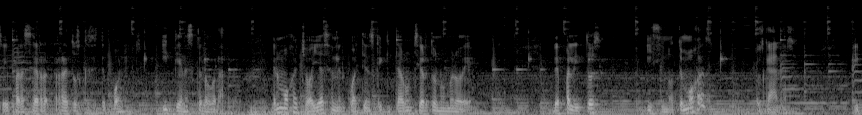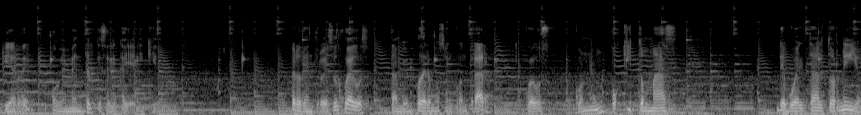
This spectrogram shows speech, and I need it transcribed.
¿sí? para hacer retos que se te ponen y tienes que lograrlo. El moja chollas, en el cual tienes que quitar un cierto número de, de palitos y si no te mojas, pues ganas. Y pierde, obviamente, el que se le cae el líquido. Pero dentro de esos juegos también podremos encontrar juegos con un poquito más de vuelta al tornillo,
